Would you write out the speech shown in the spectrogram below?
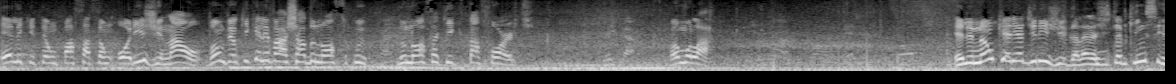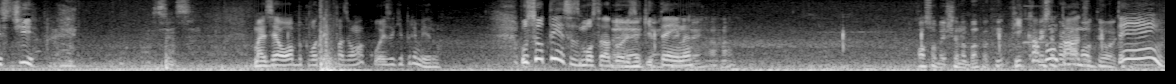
ele que tem um Passatão original, vamos ver o que, que ele vai achar do nosso, do nosso aqui que tá forte. Vamos lá. Ele não queria dirigir, galera. A gente teve que insistir. Licença. Mas é óbvio que vou ter que fazer uma coisa aqui primeiro. O seu tem esses mostradores aqui? Tem, tem, né? Tem, uhum. Posso mexer no banco aqui? Fica à vontade. Tem.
